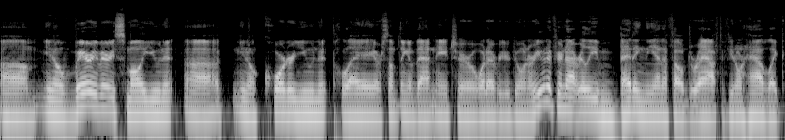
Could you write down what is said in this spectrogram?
um, you know, very, very small unit, uh, you know, quarter unit play or something of that nature, or whatever you're doing, or even if you're not really even betting the NFL draft, if you don't have like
